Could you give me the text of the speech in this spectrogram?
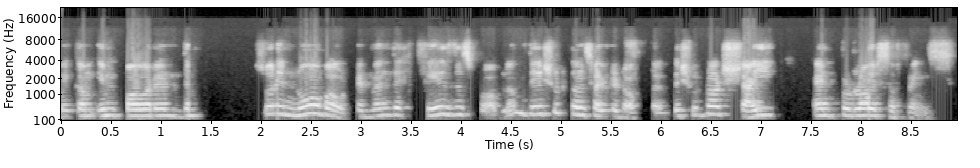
make them empowered. Them so they know about it. When they face this problem they should consult a doctor. They should not shy and prolong their sufferings.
